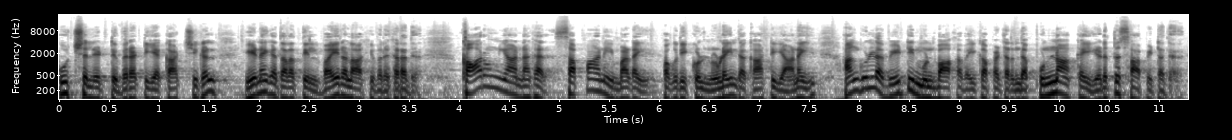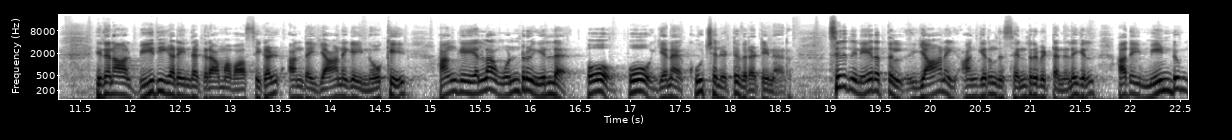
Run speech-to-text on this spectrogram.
கூச்சலிட்டு விரட்டிய காட்சிகள் இணையதளத்தில் வைரலாகி வருகிறது. காருண்யா நகர் சப்பானி மடை பகுதிக்குள் நுழைந்த காட்டு யானை அங்குள்ள வீட்டின் முன்பாக வைக்கப்பட்டிருந்த புண்ணாக்கை எடுத்து சாப்பிட்டது. இதனால் பீதியடைந்த கிராமவாசிகள் அந்த யானையை நோக்கி அங்கே எல்லாம் ஒன்றும் இல்லை போ போ என கூச்சலிட்டு விரட்டினர். சிறிது நேரத்தில் யானை அங்கிருந்து சென்றுவிட்ட நிலையில் அதை மீண்டும்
